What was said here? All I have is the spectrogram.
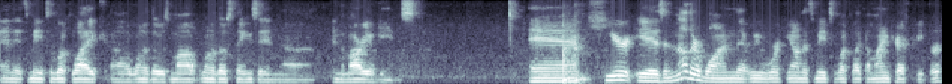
and it's made to look like uh, one of those model, one of those things in uh, in the Mario games. And here is another one that we were working on that's made to look like a Minecraft creeper,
